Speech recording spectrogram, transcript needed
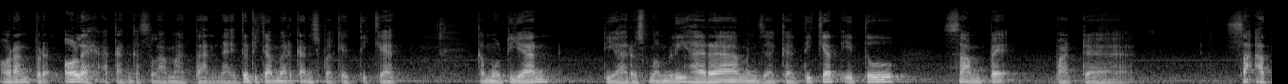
orang beroleh akan keselamatan. Nah, itu digambarkan sebagai tiket. Kemudian dia harus memelihara, menjaga tiket itu sampai pada saat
